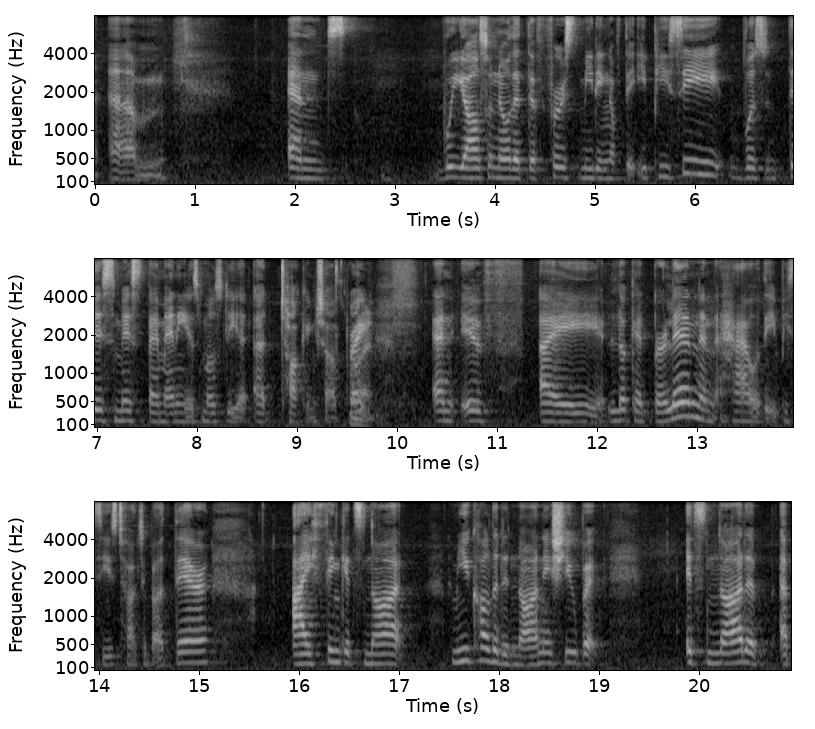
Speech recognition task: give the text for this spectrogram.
Um, and we also know that the first meeting of the EPC was dismissed by many as mostly a, a talking shop, right? right? And if I look at Berlin and how the EPC is talked about there, I think it's not, I mean, you called it a non issue, but it's not a, a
